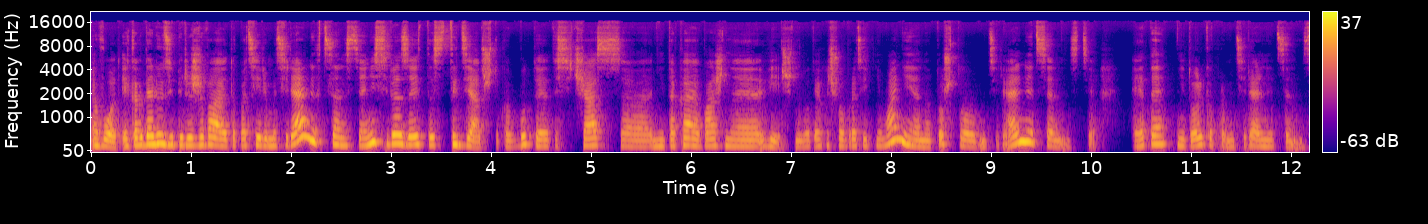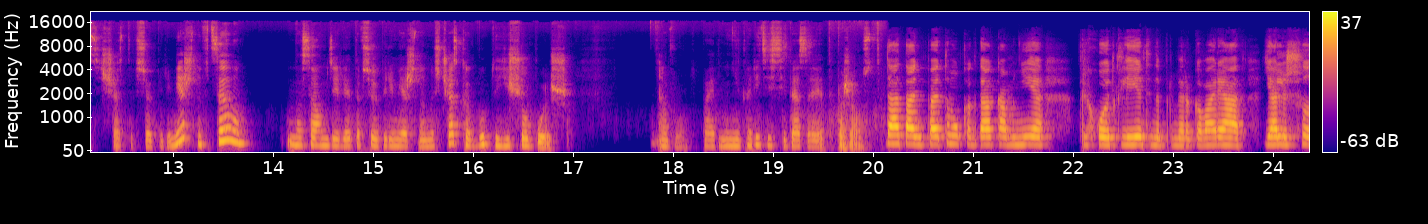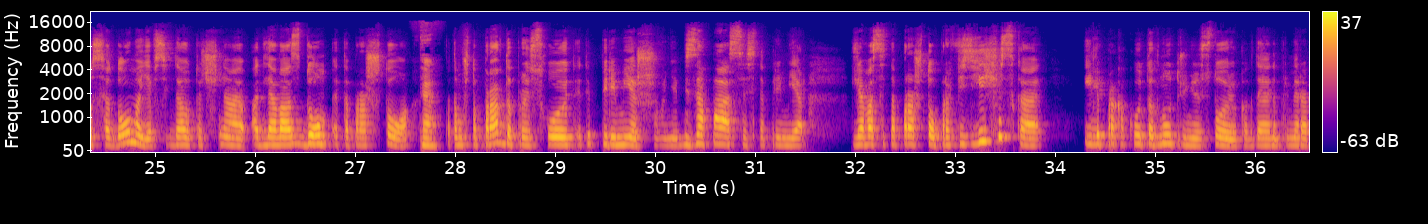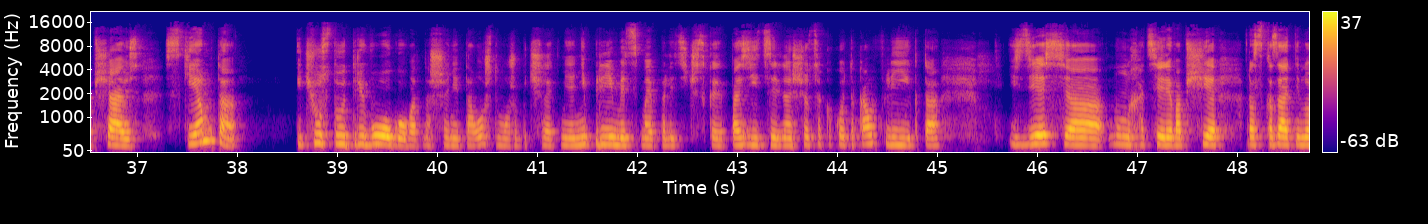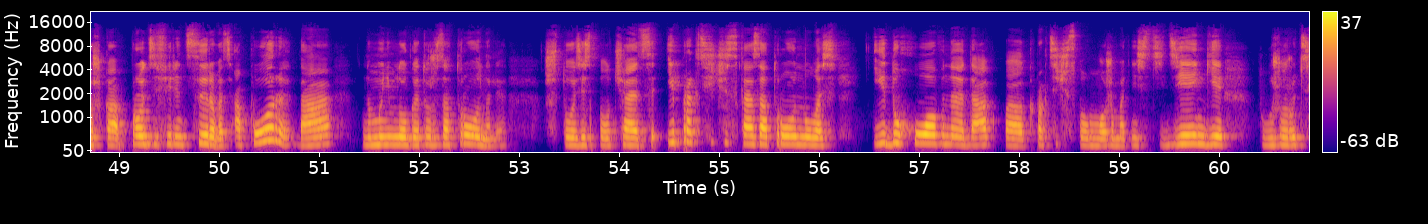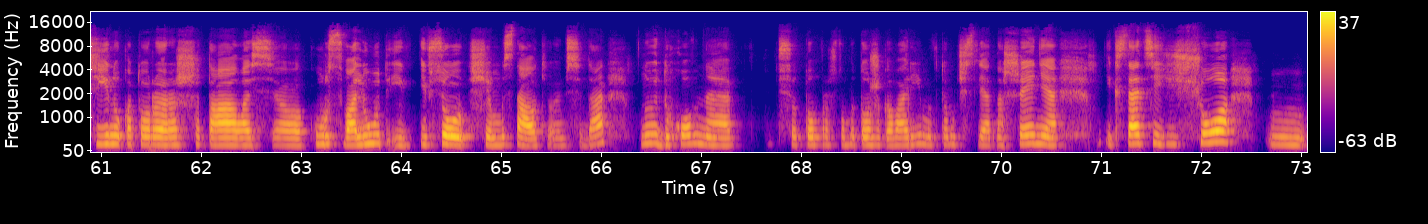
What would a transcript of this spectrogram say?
Вот. И когда люди переживают о потере материальных ценностей, они себя за это стыдят, что как будто это сейчас э, не такая важная вещь. Но вот я хочу обратить внимание на то, что материальные ценности — это не только про материальные ценности. Сейчас это все перемешано. В целом, на самом деле, это все перемешано, но сейчас как будто еще больше. Вот. Поэтому не корите себя за это, пожалуйста. Да, Тань, поэтому, когда ко мне приходят клиенты, например, говорят, я лишился дома, я всегда уточняю, а для вас дом это про что? Да. Потому что правда происходит это перемешивание. Безопасность, например. Для вас это про что? Про физическое или про какую-то внутреннюю историю, когда я, например, общаюсь с кем-то и чувствую тревогу в отношении того, что, может быть, человек меня не примет с моей политической позиции, или начнется какой-то конфликта и здесь э, ну, мы хотели вообще рассказать немножко, продифференцировать опоры, да, но мы немного это уже затронули, что здесь получается и практическое затронулось, и духовное, да, к, к практическому можем отнести деньги, ту же рутину, которая расшаталась, э, курс валют и, и все, с чем мы сталкиваемся, да, ну и духовное все то, про что мы тоже говорим, и в том числе отношения. И, кстати, еще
